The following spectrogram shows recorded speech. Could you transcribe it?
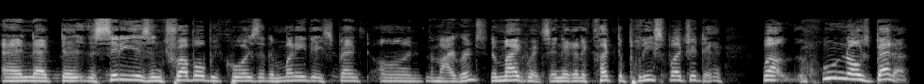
and that the, the city is in trouble because of the money they spent on The migrants? the migrants and they're going to cut the police budget. They're- Well, who knows better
